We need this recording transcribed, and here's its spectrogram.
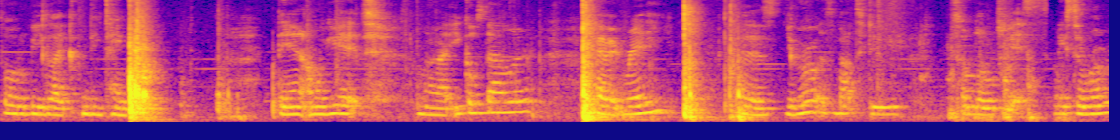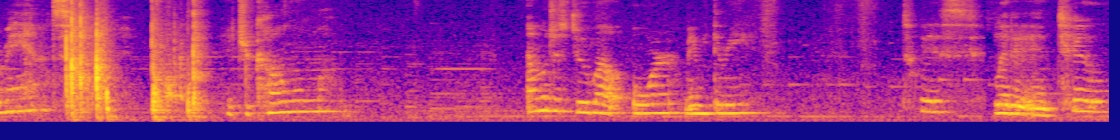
So it'll be like detangled. Then I'm gonna get my Eco Styler, have it ready because your girl is about to do some little twists. Need some rubber bands, get your comb. I'm gonna just do about four, maybe three twists. Split it in two.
